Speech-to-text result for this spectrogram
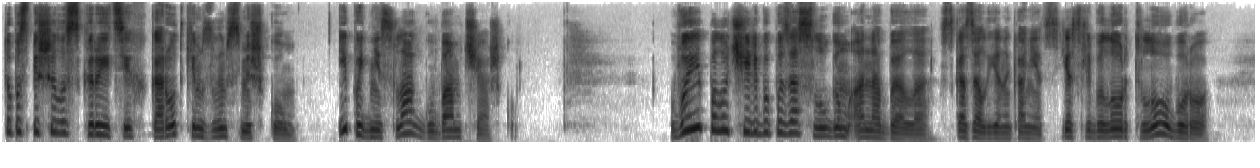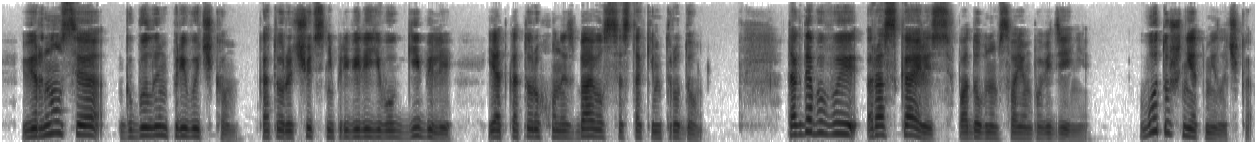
то поспешила скрыть их коротким злым смешком и поднесла к губам чашку. «Вы получили бы по заслугам, Аннабелла», — сказал я наконец, «если бы лорд Лоуборо вернулся к былым привычкам, которые чуть не привели его к гибели и от которых он избавился с таким трудом. Тогда бы вы раскаялись в подобном своем поведении. Вот уж нет, милочка.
